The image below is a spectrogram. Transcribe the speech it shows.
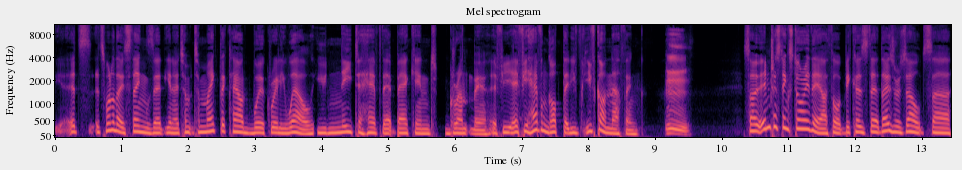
it's it's one of those things that you know to to make the cloud work really well, you need to have that back end grunt there. If you if you haven't got that, you've you've got nothing. Mm. So interesting story there, I thought, because the, those results are,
